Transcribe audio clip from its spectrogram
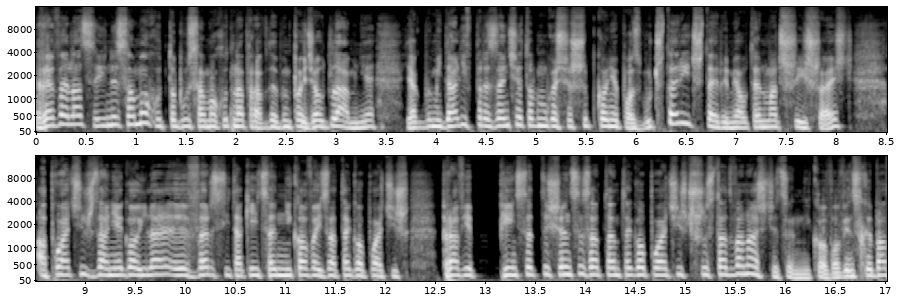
Rewelacyjny samochód. To był samochód naprawdę, bym powiedział, dla mnie. Jakby mi dali w prezencie, to bym go się szybko nie pozbył. 4,4 miał, ten ma 3,6, a płacisz za niego ile? Y, W wersji takiej cennikowej za tego płacisz prawie 500 tysięcy, za tamtego płacisz 312 cennikowo, więc chyba,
